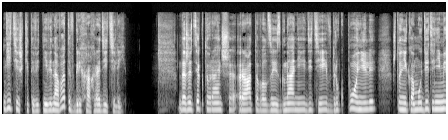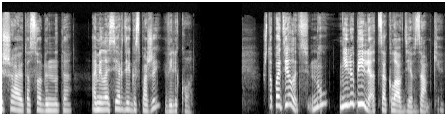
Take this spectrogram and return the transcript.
Детишки-то ведь не виноваты в грехах родителей. Даже те, кто раньше ратовал за изгнание детей, вдруг поняли, что никому дети не мешают особенно-то, а милосердие госпожи велико. Что поделать? Ну, не любили отца Клавдия в замке,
